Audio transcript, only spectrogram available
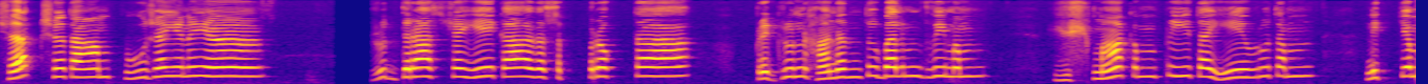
च रक्षतां पूजयनया रुद्राश्च एकादशप्रोक्ता प्रगृह्णन्तु बलिं द्विमं युष्माकं प्रीतये वृतं नित्यं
